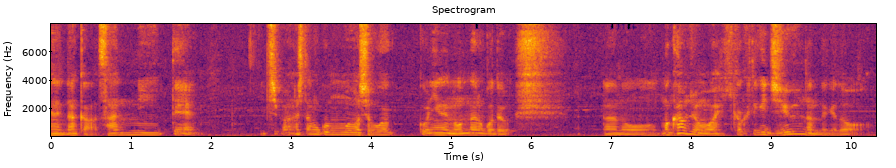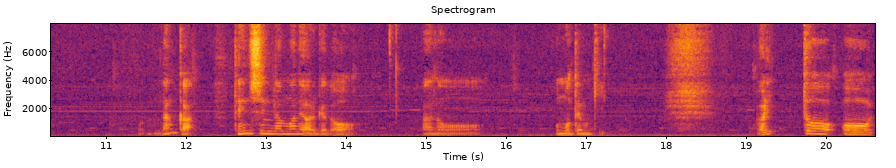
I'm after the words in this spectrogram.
ねなんか3人いて一番下の子も小学校2年の女の子であのまあ彼女は比較的自由なんだけどなんか天真爛漫ではあるけどあの表向き。割と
